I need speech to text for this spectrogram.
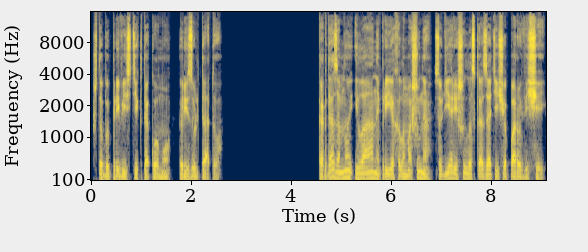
чтобы привести к такому результату». Когда за мной и Лааны приехала машина, судья решила сказать еще пару вещей.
